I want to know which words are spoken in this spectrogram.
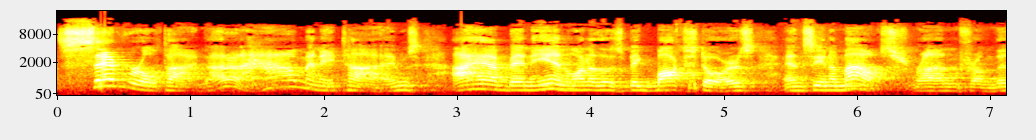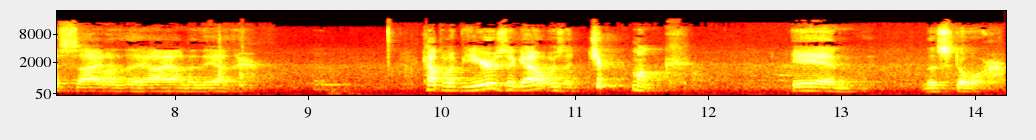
several times. I don't know how many times I have been in one of those big box stores and seen a mouse run from this side of the aisle to the other. A couple of years ago, it was a chipmunk in the store.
